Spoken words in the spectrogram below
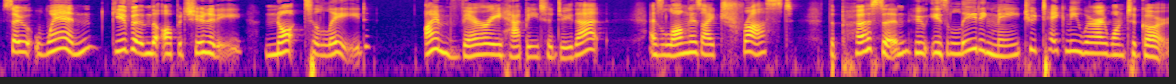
So when given the opportunity not to lead, I am very happy to do that as long as I trust the person who is leading me to take me where I want to go.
